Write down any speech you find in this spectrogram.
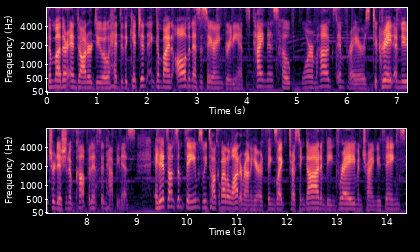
The mother and daughter duo head to the kitchen and combine all the necessary ingredients kindness, hope, warm hugs, and prayers to create a new tradition of confidence and happiness. It hits on some themes we talk about a lot around here things like trusting God and being brave and trying new things.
